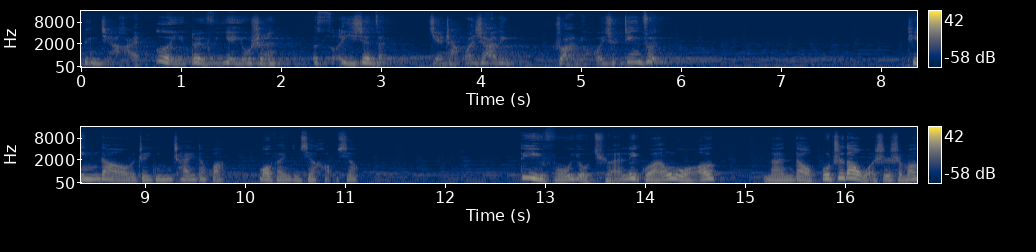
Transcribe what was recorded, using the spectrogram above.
并且还恶意对付夜游神，所以现在监察官下令抓你回去定罪。听到这阴差的话，莫凡有些好笑。地府有权利管我，难道不知道我是什么？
